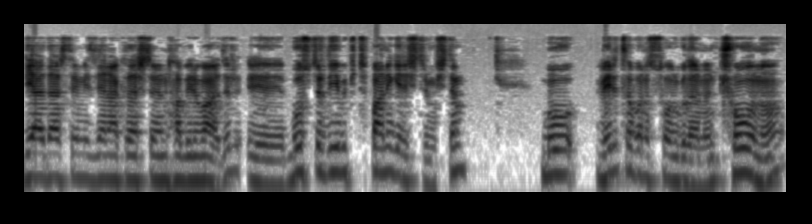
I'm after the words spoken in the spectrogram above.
diğer derslerimi izleyen arkadaşların haberi vardır. E, Booster diye bir kütüphane geliştirmiştim. Bu veri tabanı sorgularının çoğunu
